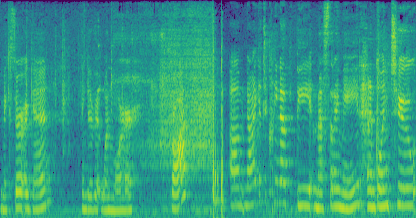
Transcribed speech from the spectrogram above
mixer again and give it one more froth. Um, now I get to clean up the mess that I made and I'm going to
